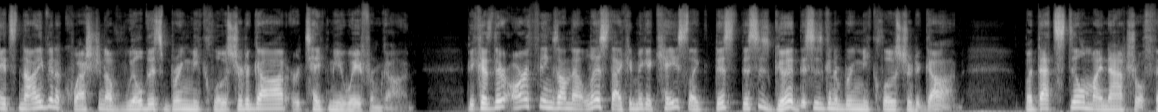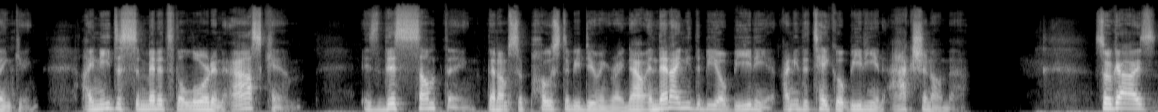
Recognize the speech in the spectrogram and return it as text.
It's not even a question of will this bring me closer to God or take me away from God? Because there are things on that list I can make a case like this this is good. This is going to bring me closer to God. But that's still my natural thinking. I need to submit it to the Lord and ask him is this something that I'm supposed to be doing right now? And then I need to be obedient. I need to take obedient action on that. So, guys,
